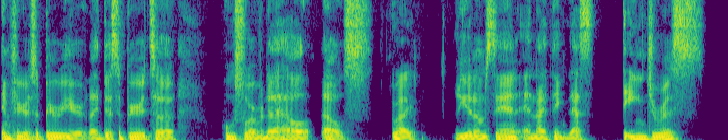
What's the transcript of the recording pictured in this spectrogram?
inferior superior, like they're superior to whosoever the hell else. Right. You get what I'm saying? And I think that's dangerous.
